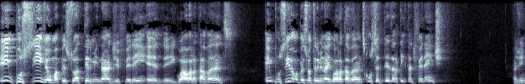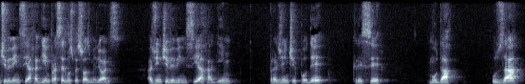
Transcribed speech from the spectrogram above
Impossível uma pessoa terminar diferente, é, igual ela estava antes. Impossível uma pessoa terminar igual ela estava antes. Com certeza ela tem que estar diferente. A gente vivencia Hagim para sermos pessoas melhores a gente vivencia Hagim para a gente poder crescer, mudar, usar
